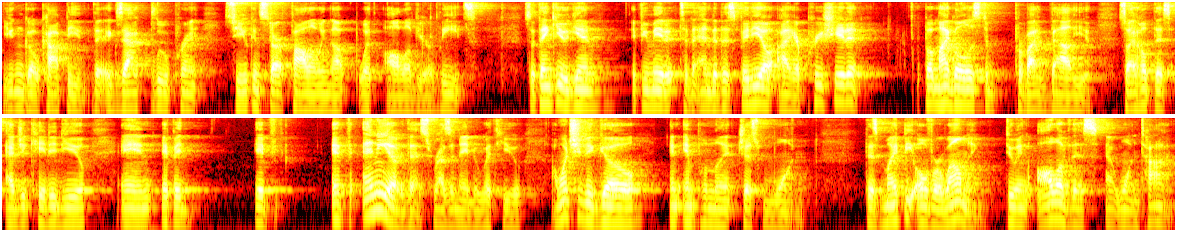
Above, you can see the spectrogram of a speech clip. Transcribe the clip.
You can go copy the exact blueprint so you can start following up with all of your leads. So thank you again. If you made it to the end of this video, I appreciate it. But my goal is to provide value. So I hope this educated you. And if it, if if any of this resonated with you, I want you to go and implement just one. This might be overwhelming doing all of this at one time.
